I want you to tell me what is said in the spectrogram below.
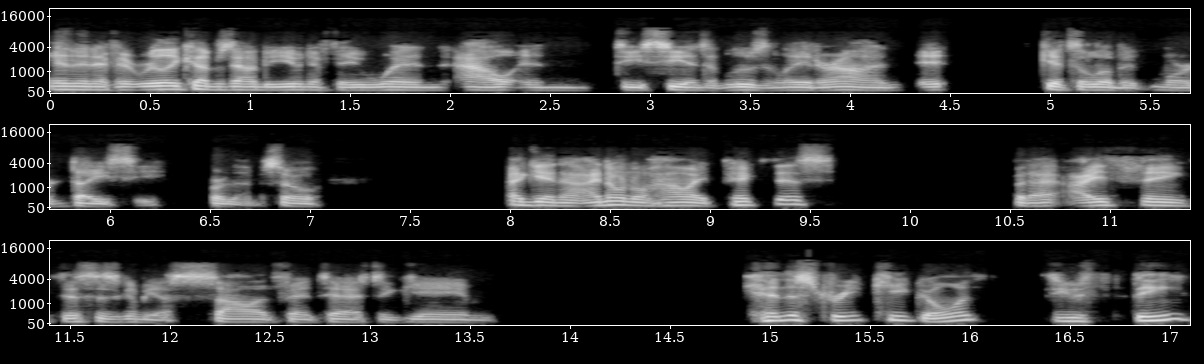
And then if it really comes down to even if they win out and DC ends up losing later on, it gets a little bit more dicey for them. So again, I don't know how I picked this, but I, I think this is going to be a solid, fantastic game. Can the streak keep going? Do you think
